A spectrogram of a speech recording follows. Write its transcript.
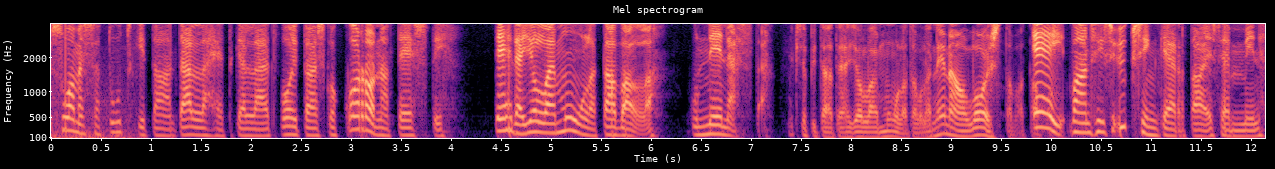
Suomessa tutkitaan tällä hetkellä, että voitaisiko koronatesti tehdä jollain muulla tavalla kuin nenästä. Miksi se pitää tehdä jollain muulla tavalla? Nenä on loistava tapa. Ei, vaan siis yksinkertaisemmin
